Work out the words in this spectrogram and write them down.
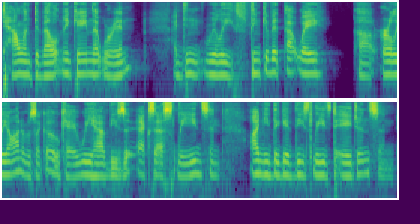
talent development game that we're in. I didn't really think of it that way uh, early on. It was like, oh, okay, we have these excess leads, and I need to give these leads to agents, and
